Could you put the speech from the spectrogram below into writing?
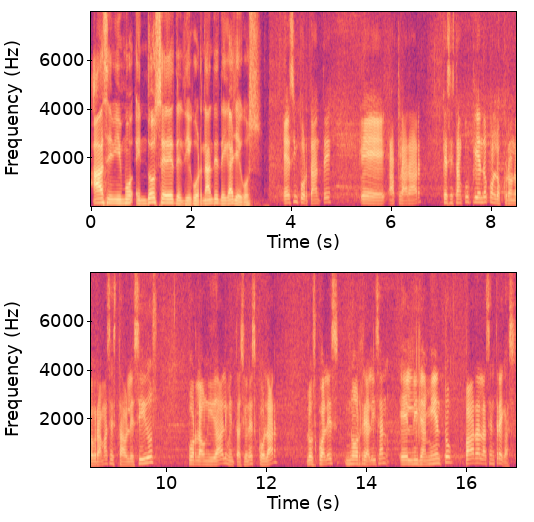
asimismo en dos sedes del Diego Hernández de Gallegos. Es importante eh, aclarar que se están cumpliendo con los cronogramas establecidos por la unidad de alimentación escolar los cuales nos realizan el lineamiento para las entregas.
